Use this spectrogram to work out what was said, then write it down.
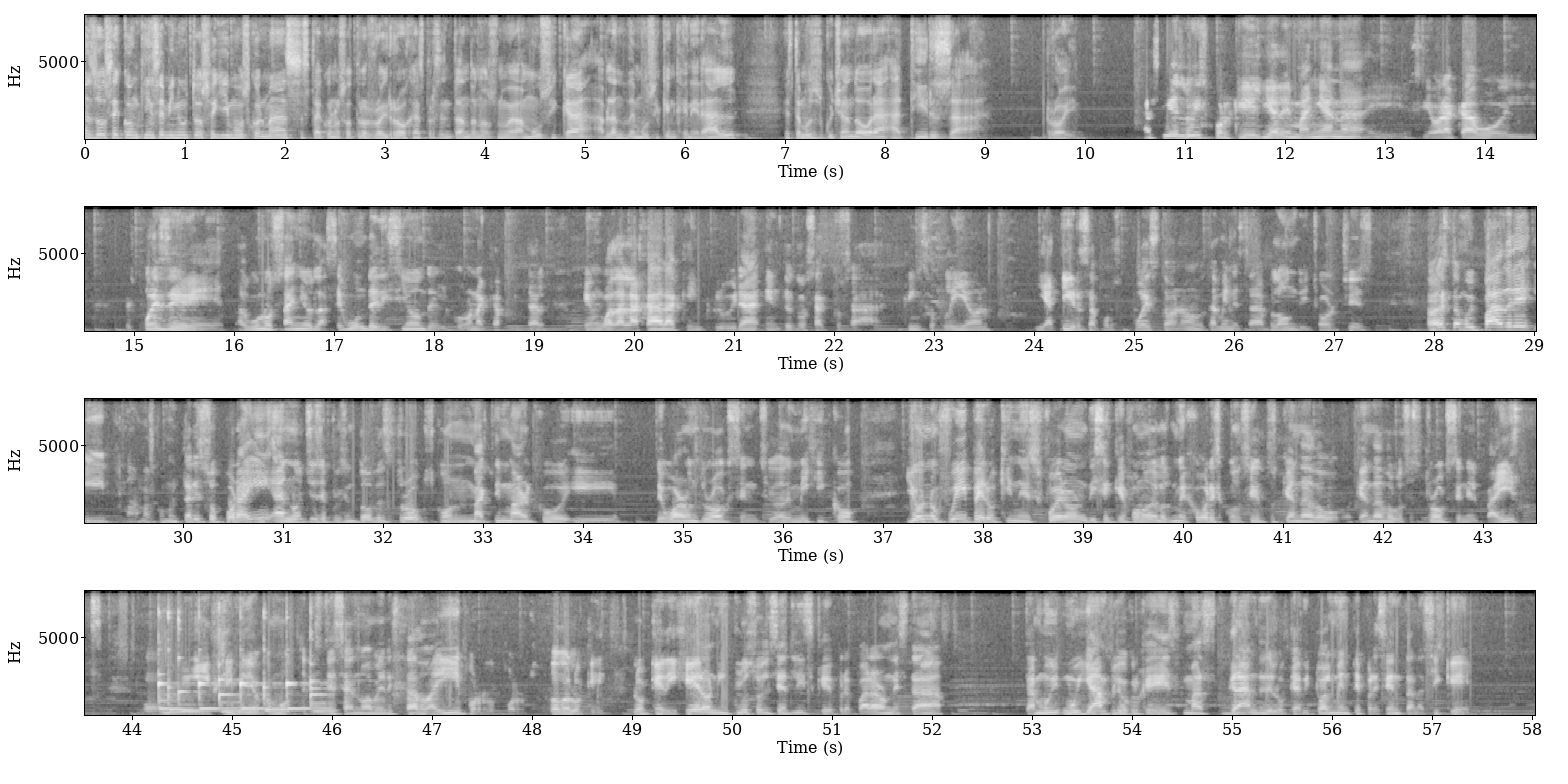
Las 12 con 15 minutos, seguimos con más. Está con nosotros Roy Rojas presentándonos nueva música. Hablando de música en general, estamos escuchando ahora a Tirza. Roy. Así es, Luis, porque el día de mañana eh, se llevará a cabo el después de algunos años la segunda edición del Corona Capital en Guadalajara, que incluirá entre otros actos a Kings of Leon y a Tirsa, por supuesto, ¿no? También está Blondie Churches. Ahora está muy padre y vamos a comentar eso. Por ahí anoche se presentó The Strokes con Mac DiMarco y The War on Drugs en Ciudad de México. Yo no fui, pero quienes fueron dicen que fue uno de los mejores conciertos que han dado, que han dado los Strokes en el país y sí me dio como tristeza no haber estado ahí por, todo lo que, lo que dijeron, incluso el setlist que prepararon está, está muy, muy amplio, creo que es más grande de lo que habitualmente presentan, así que,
